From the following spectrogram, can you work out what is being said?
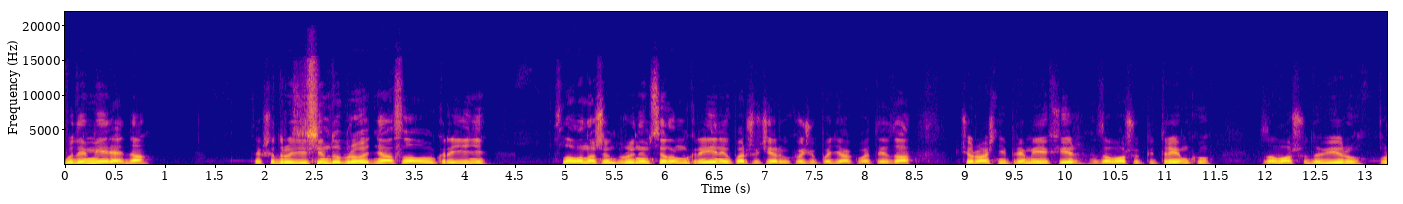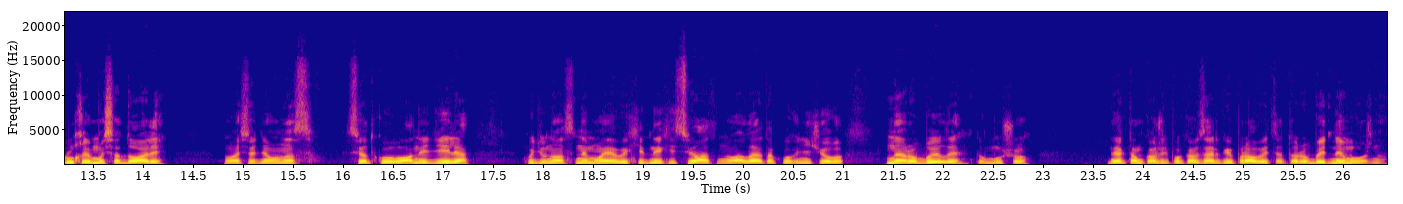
Будемо міряти, да? Так що, друзі, всім доброго дня, слава Україні! Слава нашим Збройним силам України. В першу чергу хочу подякувати за вчорашній прямий ефір, за вашу підтримку, за вашу довіру. Рухаємося далі. Ну, а сьогодні у нас святкова неділя, хоч у нас немає вихідних і свят, ну але такого нічого не робили, тому що, ну, як там кажуть, поки в церкві правиться, то робити не можна.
